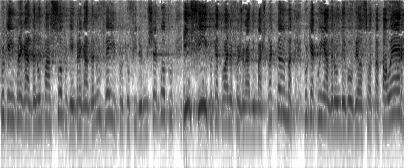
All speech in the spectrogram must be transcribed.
porque a empregada não passou, porque a empregada não veio, porque o filho não chegou, por... enfim, porque a toalha foi jogada embaixo da cama, porque a cunhada não devolveu a sua tapauer.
